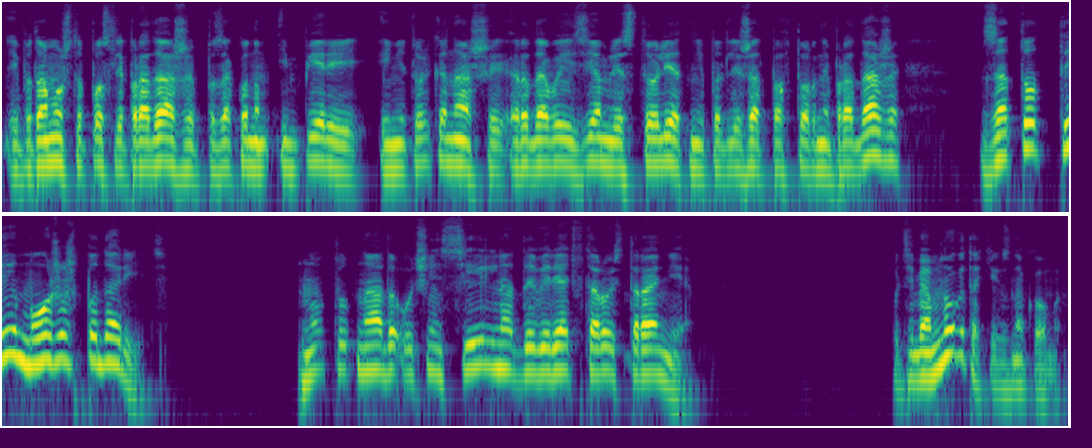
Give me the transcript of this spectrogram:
и потому что после продажи по законам империи и не только наши родовые земли сто лет не подлежат повторной продаже, зато ты можешь подарить. Но тут надо очень сильно доверять второй стороне. У тебя много таких знакомых?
